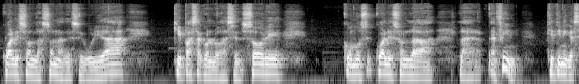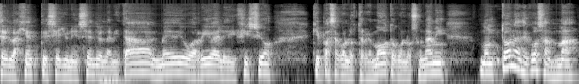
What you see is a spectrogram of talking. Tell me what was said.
cuáles son las zonas de seguridad, qué pasa con los ascensores, cuáles son las... La, en fin, qué tiene que hacer la gente si hay un incendio en la mitad, al medio o arriba del edificio, qué pasa con los terremotos, con los tsunamis, montones de cosas más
